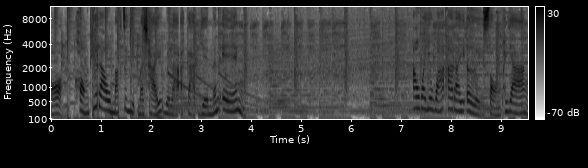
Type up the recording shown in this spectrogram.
อของที่เรามักจะหยิบมาใช้เวลาอากาศเย็นนั่นเอง อวัยวะอะไรเอ่ยสองพยางค์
